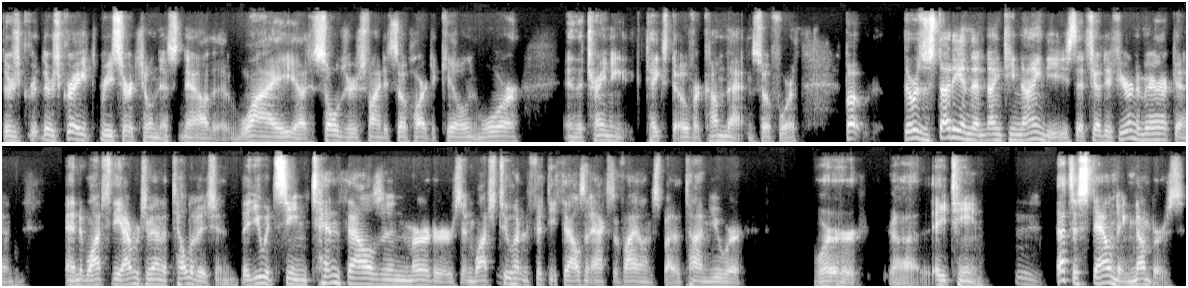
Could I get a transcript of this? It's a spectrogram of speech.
There's there's great research on this now that why uh, soldiers find it so hard to kill in war and the training it takes to overcome that and so forth. But there was a study in the 1990s that showed if you're an american and watch the average amount of television that you had seen 10,000 murders and watched mm. 250,000 acts of violence by the time you were were uh, 18 mm. that's astounding numbers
